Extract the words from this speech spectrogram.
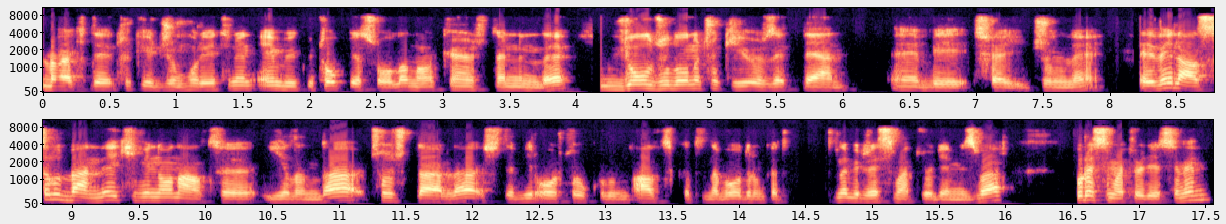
belki de Türkiye Cumhuriyeti'nin en büyük ütopyası olan o köy de yolculuğunu çok iyi özetleyen e, bir şey cümle. E, velhasıl ben de 2016 yılında çocuklarla işte bir ortaokulun alt katında, Bodrum katında bir resim atölyemiz var. Bu resim atölyesinin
